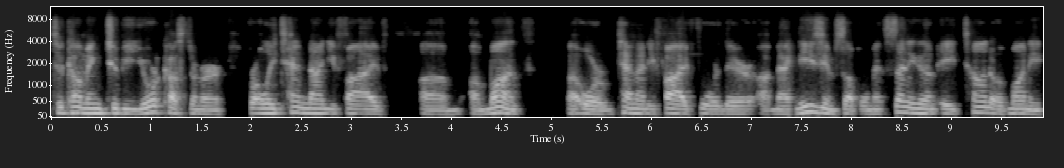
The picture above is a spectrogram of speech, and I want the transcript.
to coming to be your customer for only 1095 um, a month uh, or 1095 for their uh, magnesium supplement, sending them a ton of money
